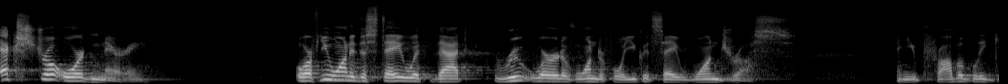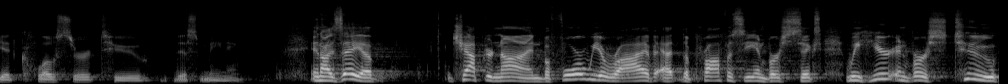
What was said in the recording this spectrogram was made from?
extraordinary. Or if you wanted to stay with that root word of wonderful, you could say wondrous. And you probably get closer to this meaning. In Isaiah, chapter 9, before we arrive at the prophecy in verse 6, we hear in verse 2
